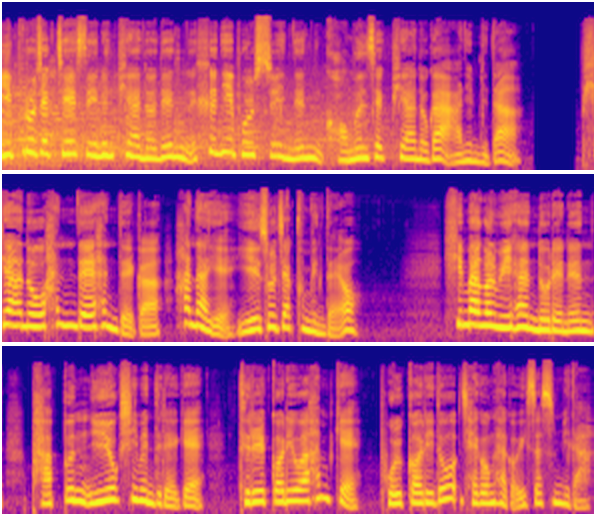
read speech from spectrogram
이 프로젝트에 쓰이는 피아노는 흔히 볼 수 있는 검은색 피아노가 아닙니다. 피아노 한대한 대가 하나의 예술 작품인데요. 희망을 위한 노래는 바쁜 뉴욕 시민들에게 들을 거리와 함께 볼거리도 제공하고 있었습니다.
